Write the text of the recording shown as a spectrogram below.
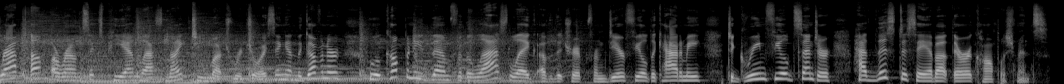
wrapped up around 6 p.m. last night to much rejoicing, and the governor, who accompanied them for the last leg of the trip from Deerfield Academy to Greenfield Center, had this to say about their accomplishments.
